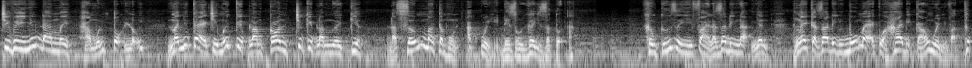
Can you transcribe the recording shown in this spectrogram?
chỉ vì những đam mê hà muốn tội lỗi mà những kẻ chỉ mới kịp làm con, chưa kịp làm người kia đã sớm mang tâm hồn ác quỷ để rồi gây ra tội ác. Không cứ gì phải là gia đình nạn nhân, ngay cả gia đình bố mẹ của hai bị cáo Huỳnh và Thức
